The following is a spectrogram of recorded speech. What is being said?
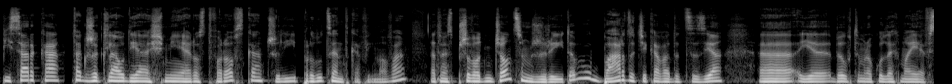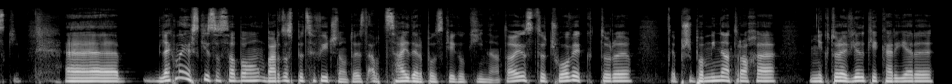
pisarka, także Klaudia Śmieja-Rostworowska, czyli producentka filmowa. Natomiast przewodniczącym jury, to była bardzo ciekawa decyzja, był w tym roku Lech Majewski. Lech Majewski jest osobą bardzo specyficzną. To jest outsider polskiego kina. To jest człowiek, który przypomina trochę niektóre wielkie kariery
